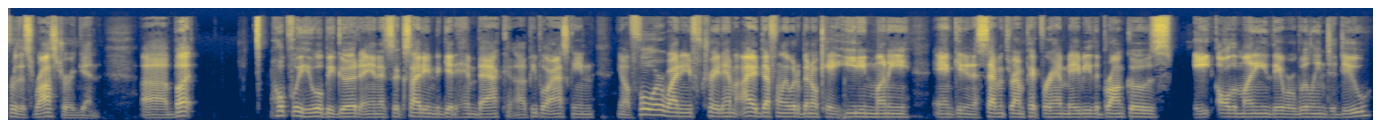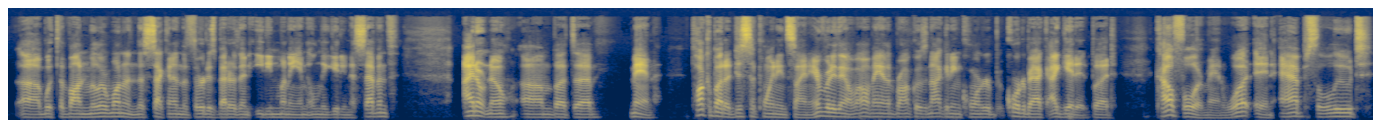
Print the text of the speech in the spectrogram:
for this roster again. Uh, but hopefully he will be good and it's exciting to get him back. Uh, people are asking you know fuller why didn't you trade him? I definitely would have been okay eating money and getting a seventh round pick for him. Maybe the broncos ate all the money they were willing to do uh, with the von miller one and the second and the third is better than eating money and only getting a seventh. I don't know um, but uh, man talk about a disappointing signing. Everybody think oh man the broncos not getting quarter, quarterback. I get it but kyle fuller man what an absolute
